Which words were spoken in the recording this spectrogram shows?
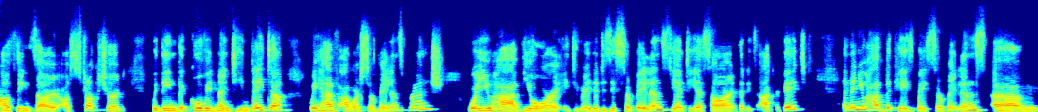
how things are, are structured within the COVID-19 data, we have our surveillance branch where you have your integrated disease surveillance, the IDSR that is aggregate, and then you have the case-based surveillance um,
